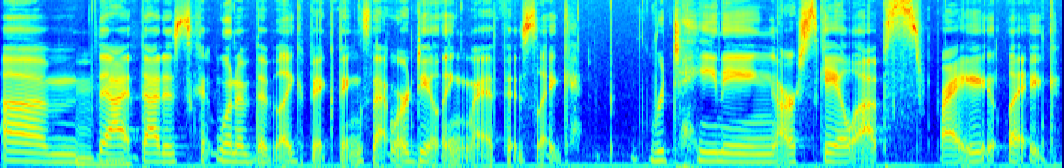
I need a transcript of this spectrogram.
Um, That that is one of the like big things that we're dealing with is like retaining our scale ups, right? Like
